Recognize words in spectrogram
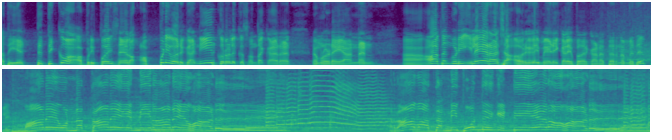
அது எட்டு திக்கும் அப்படி போய் சேரும். அப்படி ஒரு கணீர் குரலுக்கு சொந்தக்காரர் நம்மளுடைய அண்ணன் ஆதங்குடி இளையராஜா அவர்களை மேடை கலைப்பதற்கான தருணம் இது. ப்ளீஸ் மானே உன்னத்தானே எண்ணி நானே வாடுறேன். ராவா தண்ணி போட்டுக்கிட்டு ஏறோ வாடுறேன்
